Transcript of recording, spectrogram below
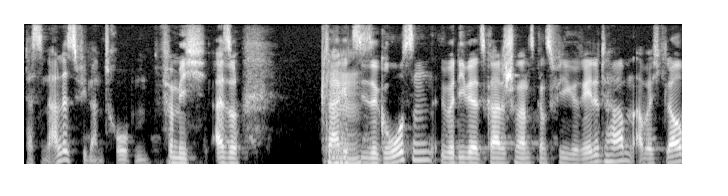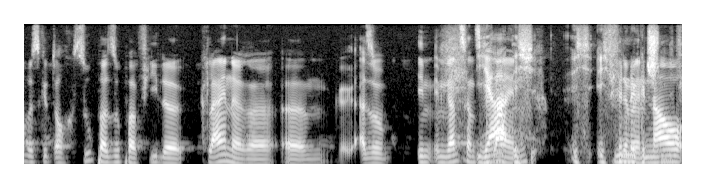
das sind alles Philanthropen für mich. Also klar mhm. gibt es diese großen, über die wir jetzt gerade schon ganz, ganz viel geredet haben, aber ich glaube, es gibt auch super, super viele kleinere, ähm, also im, im ganz, ganz ja, kleinen. Ich, ich, ich finde Menschen, genau,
